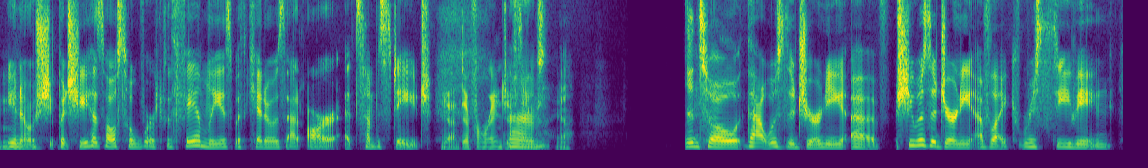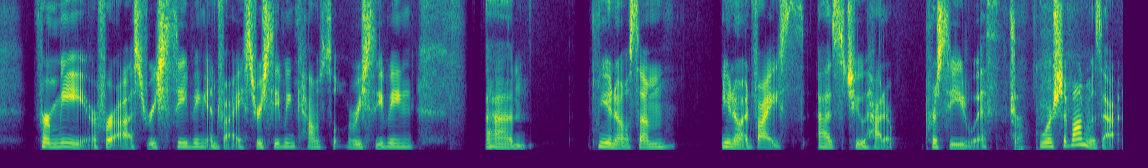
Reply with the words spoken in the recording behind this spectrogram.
you Mhm. know she but she has also worked with families with kiddos that are at some stage Yeah. Different range of things. Um, Yeah. and so that was the journey of she was a journey of like receiving for me or for us receiving advice receiving counsel receiving um you know some you know advice as to how to proceed with Sure. where Siobhan was at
